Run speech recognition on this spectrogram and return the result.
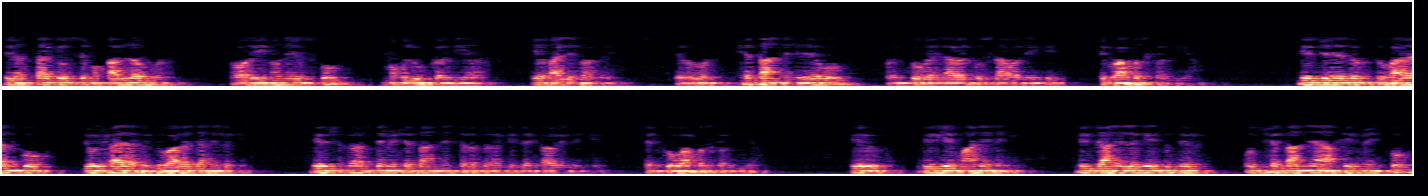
پھر ہنتا کہ اس سے مقابلہ ہوا اور انہوں نے اس کو مغلوب کر دیا۔ یہ غالب آ گئے۔ شیطان نے جو ہے وہ ان کو بہلاور کو دے کے پھر واپس کر دیا۔ پھر جو ہے دوبارہ ان کو جوش آیا، پھر دوبارہ جانے لگے۔ پھر راستے میں شیطان نے طرح طرح کے بہکاوے دے کے ان کو واپس کر دیا۔ پھر پھر یہ مانے نہیں۔ پھر جانے لگے تو پھر اس شیطان نے آخر میں ان کو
